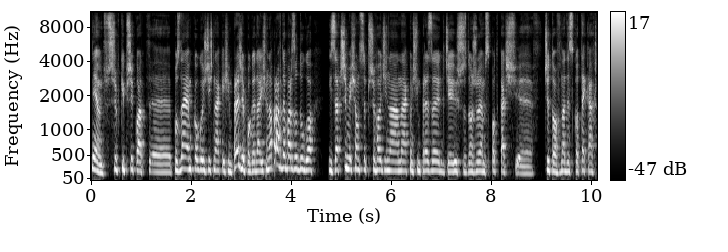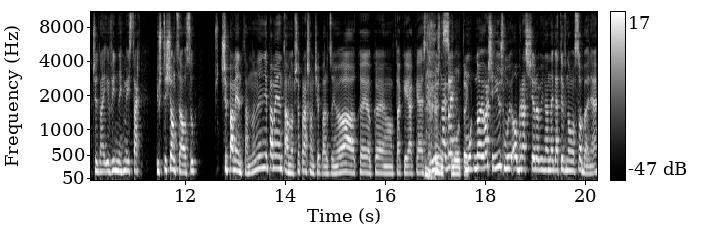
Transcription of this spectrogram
nie wiem, szybki przykład, e, poznałem kogoś gdzieś na jakiejś imprezie, pogadaliśmy naprawdę bardzo długo i za trzy miesiące przychodzi na, na jakąś imprezę, gdzie już zdążyłem spotkać, e, czy to na dyskotekach, czy na, w innych miejscach, już tysiące osób. Czy pamiętam? No nie, nie pamiętam, no przepraszam cię bardzo. O, okej, okej, no takie jak ja jestem. Już nagle, no i właśnie, już mój obraz się robi na negatywną osobę, nie?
